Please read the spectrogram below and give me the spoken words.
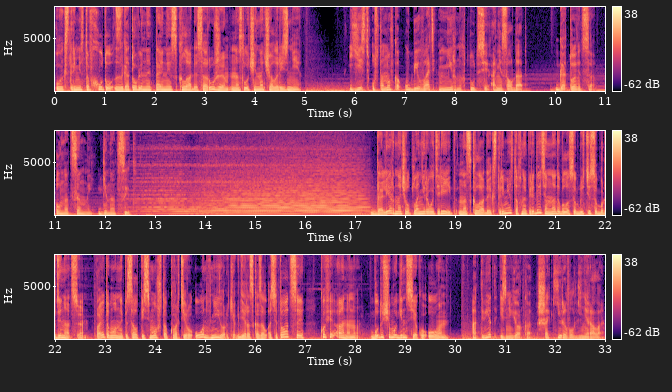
У экстремистов Хуту заготовлены тайные склады с оружием на случай начала резни – есть установка убивать мирных тутси, а не солдат. Готовится полноценный геноцид. Далер начал планировать рейд на склады экстремистов, но перед этим надо было соблюсти субординацию. Поэтому он написал письмо в штаб-квартиру ООН в Нью-Йорке, где рассказал о ситуации Кофи Аннану, будущему генсеку ООН. Ответ из Нью-Йорка шокировал генерала.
